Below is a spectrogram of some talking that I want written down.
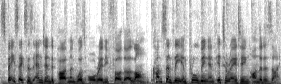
SpaceX's engine department was already further along, constantly improving and iterating on the design.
